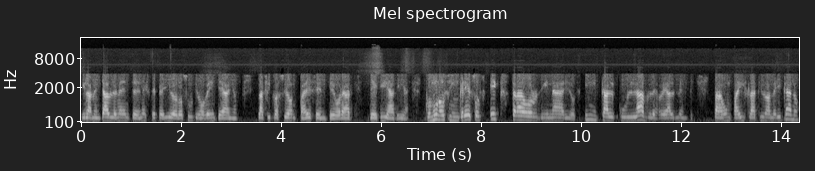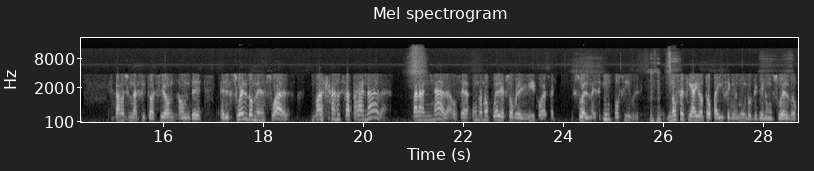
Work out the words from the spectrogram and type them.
y lamentablemente en este periodo de los últimos 20 años la situación parece empeorar de día a día, con unos ingresos extraordinarios, incalculables realmente para un país latinoamericano. Estamos en una situación donde el sueldo mensual no alcanza para nada, para nada. O sea, uno no puede sobrevivir con ese sueldo, es imposible. No sé si hay otro país en el mundo que tiene un sueldo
